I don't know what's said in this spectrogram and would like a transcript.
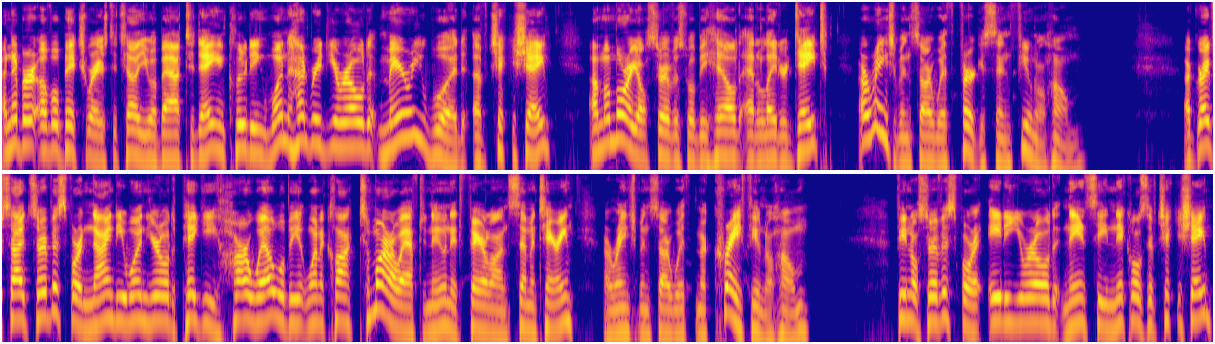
A number of obituaries to tell you about today, including 100 year old Mary Wood of Chickasha. A memorial service will be held at a later date. Arrangements are with Ferguson Funeral Home. A graveside service for 91 year old Peggy Harwell will be at 1 o'clock tomorrow afternoon at Fairlawn Cemetery. Arrangements are with McCray Funeral Home. Funeral service for 80 year old Nancy Nichols of Chickasha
